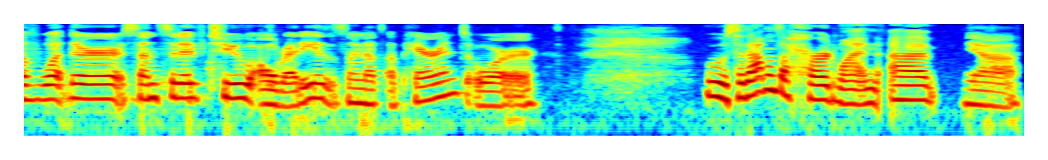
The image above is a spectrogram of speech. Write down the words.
of what they're sensitive to already? Is it something that's apparent or? Ooh, so that one's a hard one. Uh, Yeah.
